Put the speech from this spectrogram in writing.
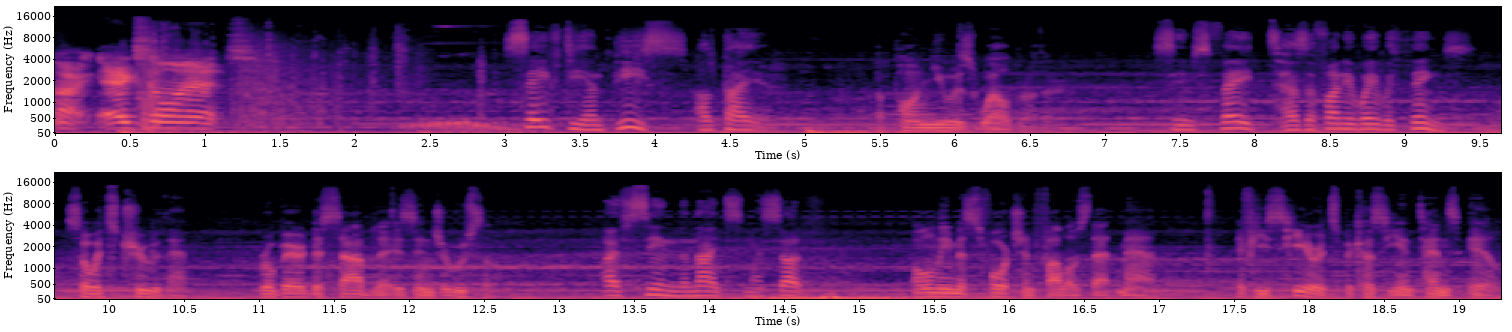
Alright, excellent. Safety and peace, Altair. Upon you as well, brother. Seems fate has a funny way with things. So it's true then. Robert de Sable is in Jerusalem. I've seen the Knights myself. Only misfortune follows that man. If he's here, it's because he intends ill.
